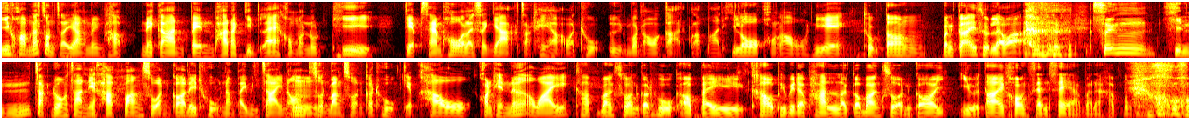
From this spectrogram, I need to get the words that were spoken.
มีความน่าสนใจอย่างหนึ่งครับ ในการเป็นภารกิจแรกของมนุษย์ที่ เก็บ sample อะไรสักอย่างจากเทหวัตถุอื่นบนอวกาศกลับมาที่โลกของเรานี่เอง ถูกต้อง มันใกล้สุดแล้วอะซึ่งหินจากดวงจันทร์เนี่ยครับบางส่วนก็ได้ถูกนำไปวิจัยเนาะอืมส่วนบางส่วนก็ถูกเก็บเข้าคอนเทนเนอร์เอาไว้ครับ บางส่วนก็ถูกเอาไปเข้าพิพิธภัณฑ์ แล้วก็บางส่วนก็อยู่ใต้คลองแสนแสบอะนะครับผมโอ้โห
